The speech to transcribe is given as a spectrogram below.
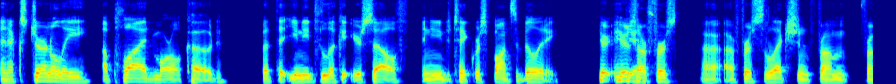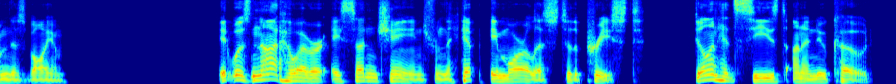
an externally applied moral code, but that you need to look at yourself and you need to take responsibility. Here, here's yes. our first uh, our first selection from from this volume. It was not, however, a sudden change from the hip amoralist to the priest. Dylan had seized on a new code,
